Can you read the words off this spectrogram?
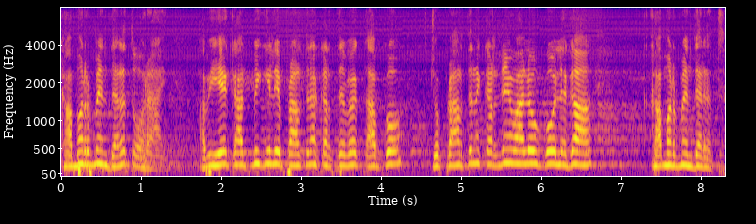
कमर में दर्द हो रहा है। अभी एक आदमी के लिए प्रार्थना करते वक्त आपको, जो प्रार्थना करने वालों को लगा कमर में दर्द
